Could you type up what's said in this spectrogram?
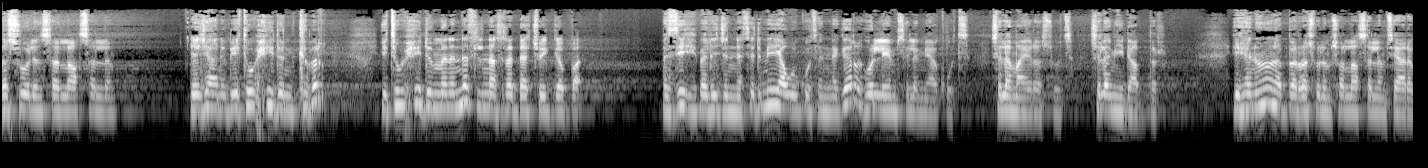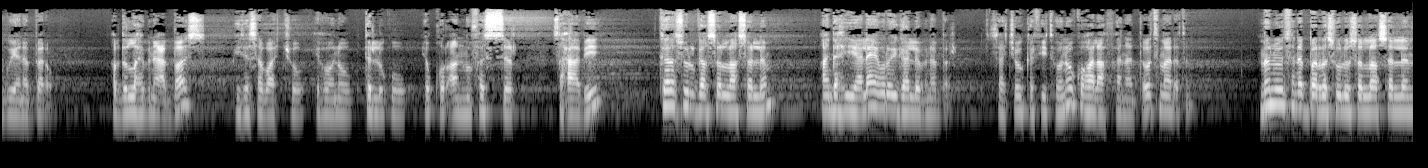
ረሱልን ስለ ላ ሰለም የጃንብ የተውሒድን ክብር የተውሒድን ምንነት ልናስረዳቸው ይገባል። በዚህ በልጅነት ዕድሜ ያወቁትን ነገር ሁሌም ስለሚያውቁት ስለማይረሱት ስለሚዳብር። ይህንኑ ነበር ረሱልም ስ ሰለም ሲያደርጉ የነበረው አብዱላህ ብን አባስ ቤተሰባቸው የሆነው ትልቁ የቁርአን ሙፈስር ሰሓቢ ከረሱል ጋር ስላ ሰለም አንድ አህያ ላይ አብሮ ይጋልብ ነበር። እሳቸው ከፊት ሆነው ከኋላ አፈናጠውት ማለት ነው። ምን ሉት ነበር ረሱሉ ስ ሰለም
